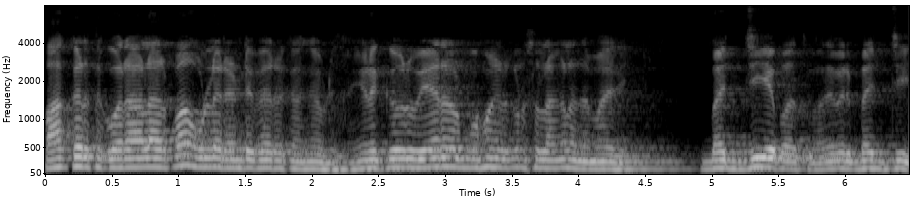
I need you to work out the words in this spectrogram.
பார்க்குறதுக்கு ஒரு ஆளாக இருப்பான் உள்ளே ரெண்டு பேர் இருக்காங்க அப்படின்னு எனக்கு ஒரு வேற ஒரு முகம் இருக்குன்னு சொல்லுவாங்களே அந்த மாதிரி. பஜ்ஜியை பார்த்துக்கோ அதே மாதிரி பஜ்ஜி.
